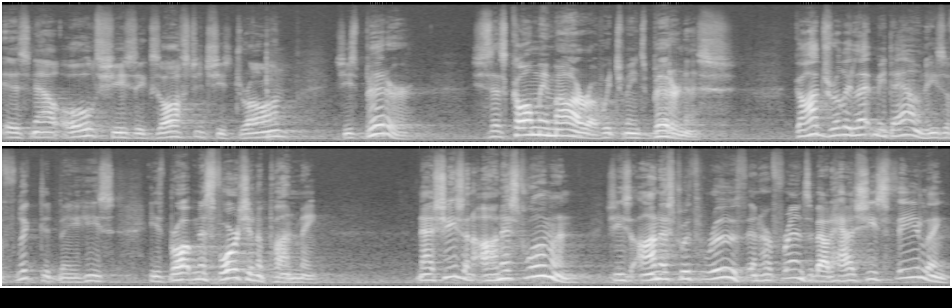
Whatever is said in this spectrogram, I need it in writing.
is now old. She's exhausted. She's drawn. She's bitter. She says, Call me Mara, which means bitterness. God's really let me down. He's afflicted me. He's, he's brought misfortune upon me. Now, she's an honest woman. She's honest with Ruth and her friends about how she's feeling.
